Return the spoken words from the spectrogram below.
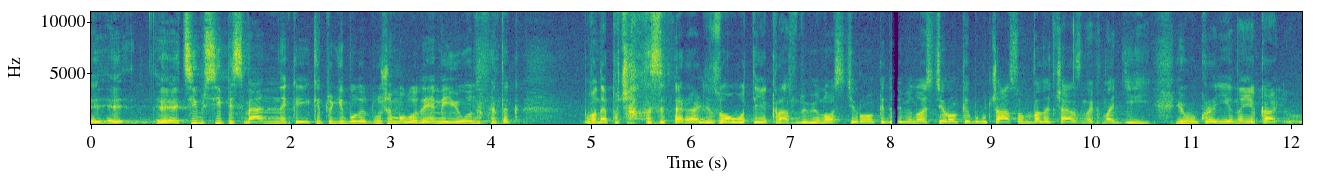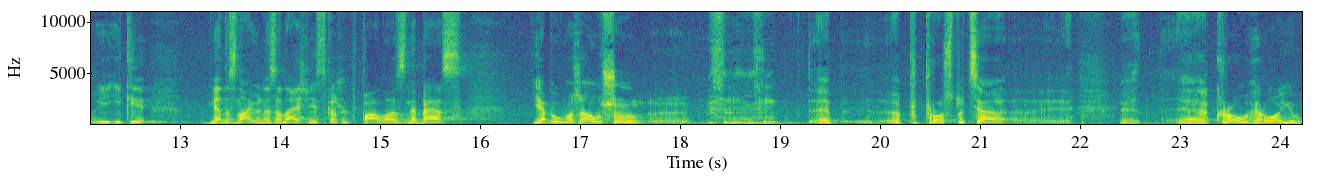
е, е, е, ці всі письменники, які тоді були дуже молодими, юними, так вони почали себе реалізовувати якраз в 90-ті роки. 90-ті роки був часом величезних надій. І Україна, яка які, я не знаю, незалежність, скажуть, впала з небес. Я би вважав, що е, е, просто ця е, кров героїв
